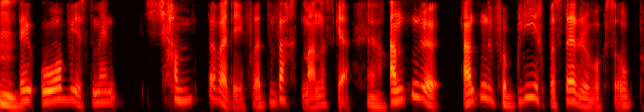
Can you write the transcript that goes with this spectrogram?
Mm. Det er overbevist om en kjempeverdi for ethvert menneske. Ja. Enten, du, enten du forblir på stedet du vokser opp,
